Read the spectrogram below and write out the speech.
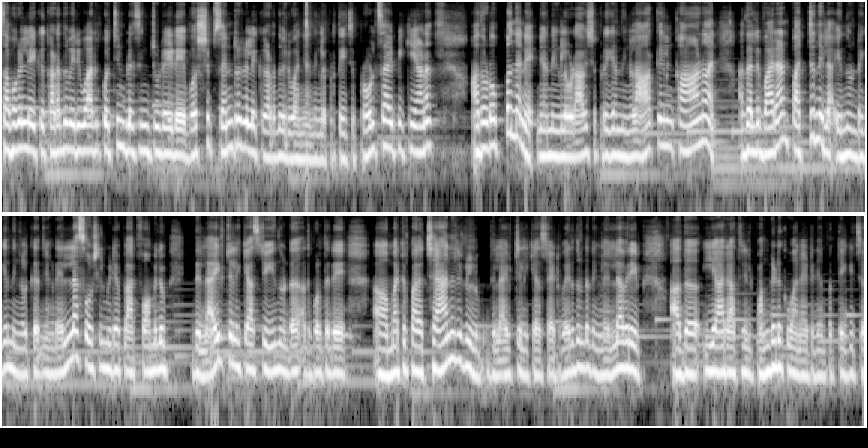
സഭകളിലേക്ക് കടന്നു വരുവാൻ കൊച്ചിൻ ബ്ലെസ്സിങ് ടുഡേയുടെ വർഷിപ്പ് സെന്ററുകളിലേക്ക് കടന്നു വരുവാൻ ഞാൻ നിങ്ങളെ പ്രത്യേകിച്ച് പ്രോത്സാഹിപ്പിക്കുകയാണ്. അതോടൊപ്പം തന്നെ ഞാൻ നിങ്ങളോട് ആവശ്യപ്പെടുകയാണ്. നിങ്ങൾ ആർക്കെങ്കിലും കാണാൻ അതല്ല വരാൻ പറ്റുന്നില്ല എന്നുണ്ടെങ്കിൽ നിങ്ങൾക്ക് ഞങ്ങളുടെ എല്ലാ സോഷ്യൽ മീഡിയ പ്ലാറ്റ്ഫോമിലും ഇത് ലൈവ് ടെലികാസ്റ്റ് ചെയ്യുന്നുണ്ട്. അതുപോലെ തന്നെ മറ്റു പല ചാനലുകളിലും ഇത് ലൈവ് ടെലികാസ്റ്റ് ആയിട്ട് വരുന്നുണ്ട്. നിങ്ങളെല്ലാവരെയും അത് ഈ ആരാധനയിൽ പങ്കെടുക്കുവാനായിട്ട് ഞാൻ പ്രത്യേകിച്ച്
